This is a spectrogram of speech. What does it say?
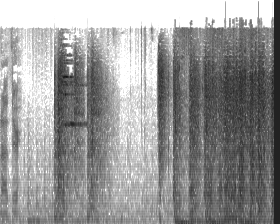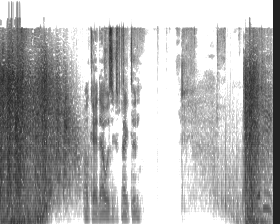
Got out there. Okay, that was expected. Okay,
